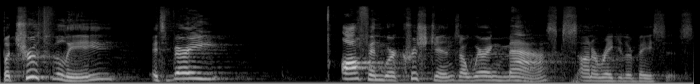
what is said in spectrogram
but truthfully, it's very often where Christians are wearing masks on a regular basis.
